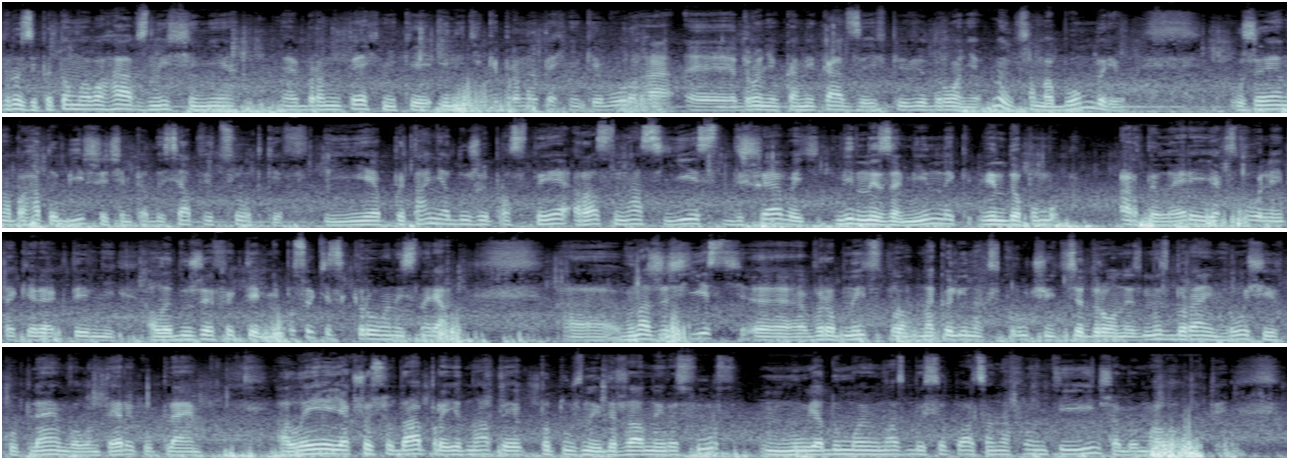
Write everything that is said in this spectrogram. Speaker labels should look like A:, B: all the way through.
A: Друзі, питома вага в знищенні е, бронетехніки і не тільки бронетехніки ворога, е, дронів камікадзе і впівдронів, ну саме бомберів, вже набагато більше, ніж 50%. І питання дуже просте. Раз у нас є дешевий, він не замінник, він допомог артилерії, як ствольній, так і реактивній, але дуже ефективні. По суті, це керований снаряд. Е, В нас же ж є е, виробництво на колінах скручуються дрони. Ми збираємо гроші, їх купляємо, волонтери купляємо. Але якщо сюди приєднати потужний державний ресурс, ну я думаю, у нас би ситуація на фронті інша би мала бути.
